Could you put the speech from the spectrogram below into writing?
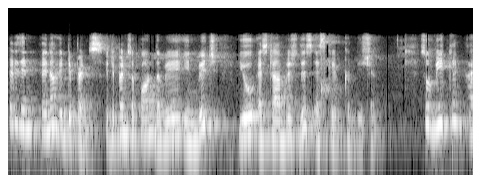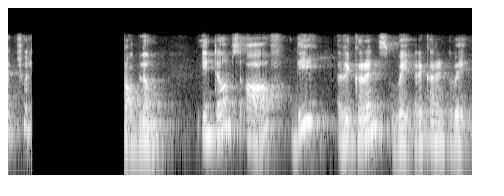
It is in, you know, it depends. It depends upon the way in which you establish this escape condition. So we can actually problem in terms of the recurrence way, recurrent way.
